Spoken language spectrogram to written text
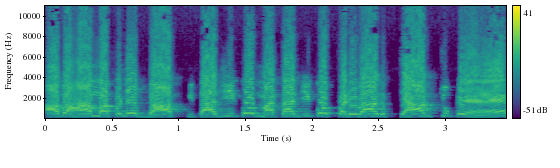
अब हम अपने बाप पिताजी को माताजी को परिवार त्याग चुके हैं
